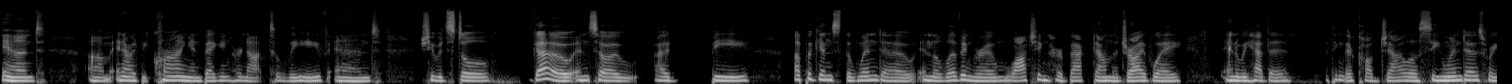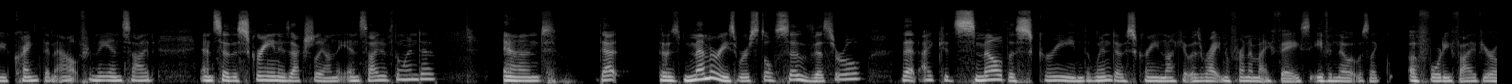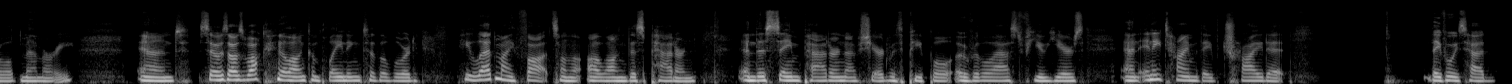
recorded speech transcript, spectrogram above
And um, and i would be crying and begging her not to leave and she would still go. And so i'd be up against the window in the living room watching her back down the driveway and we had the i think they're called jalousie windows where you crank them out from the inside. And so the screen is actually on the inside of the window. And that those memories were still so visceral that I could smell the screen, the window screen, like it was right in front of my face, even though it was like a 45 year old memory. And so as I was walking along complaining to the Lord, He led my thoughts on, along this pattern. And this same pattern I've shared with people over the last few years. And anytime they've tried it, they've always had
